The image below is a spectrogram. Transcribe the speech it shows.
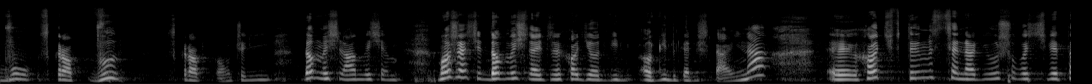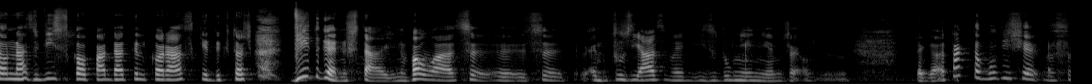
W z, krop, w z kropką, czyli domyślamy się, można się domyślać, że chodzi o, Wi- o Wittgensteina, y, choć w tym scenariuszu właściwie to nazwisko pada tylko raz, kiedy ktoś Wittgenstein woła z, y, z entuzjazmem i zdumieniem, że on, tego. A tak to mówi się w,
